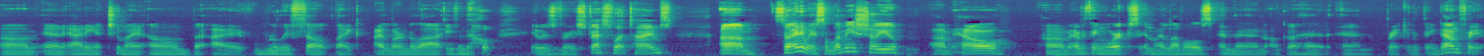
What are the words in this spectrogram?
um, and adding it to my own, but I really felt like I learned a lot, even though it was very stressful at times. Um, so anyway, so let me show you um, how um, everything works in my levels, and then I'll go ahead and break everything down for you.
